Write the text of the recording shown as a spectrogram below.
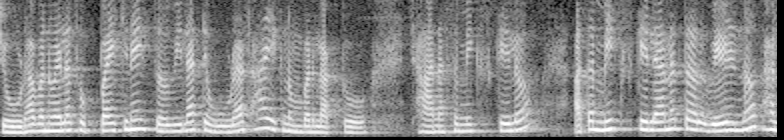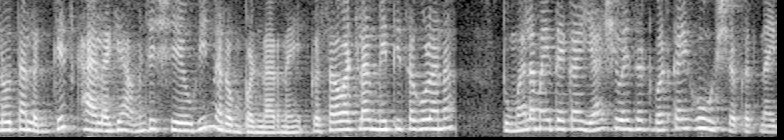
जेवढा बनवायला सोप्पा आहे की नाही चवीला तेवढाच हा एक नंबर लागतो. छान असं मिक्स केलं. आता मिक्स केल्यानंतर वेळ न घालवता लगेच खायला घ्या. म्हणजे शेवही नरम पडणार नाही. कसा वाटला मेथीचा गोळा ना तुम्हाला माहीत आहे का? याशिवाय झटपट काही होऊ शकत नाही.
